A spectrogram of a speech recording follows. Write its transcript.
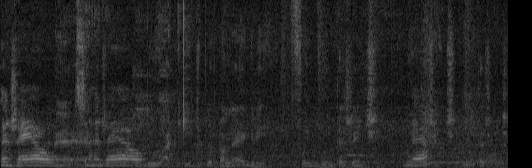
Rangel, é, Cristina Rangel. Do, aqui de Porto Alegre foi muita gente, muita é? gente, muita gente.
